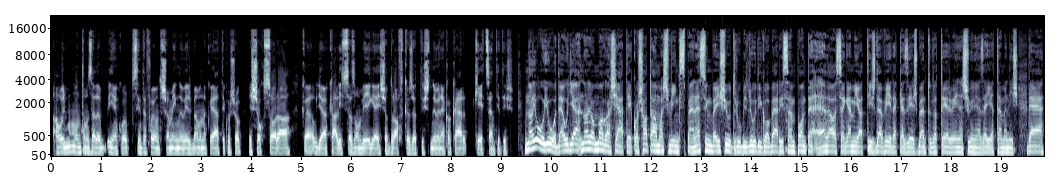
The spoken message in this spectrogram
ahogy mondtam az előbb, ilyenkor szinte folyamatosan még növésben vannak a játékosok, és sokszor a, ugye a college szezon vége és a draft között is nőnek akár két centit is. Na jó, jó, de ugye nagyon magas játékos, hatalmas wingspan, eszünkbe is jut Rudy Gobert, hiszen pont e, valószínűleg emiatt is, de védekezésben tudott érvényesülni az egyetemen is. De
